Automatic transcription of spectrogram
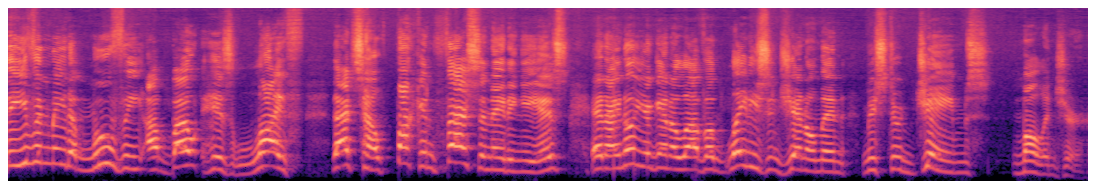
They even made a movie about his life. That's how fucking fascinating he is. And I know you're going to love him. Ladies and gentlemen, Mr. James Mullinger.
